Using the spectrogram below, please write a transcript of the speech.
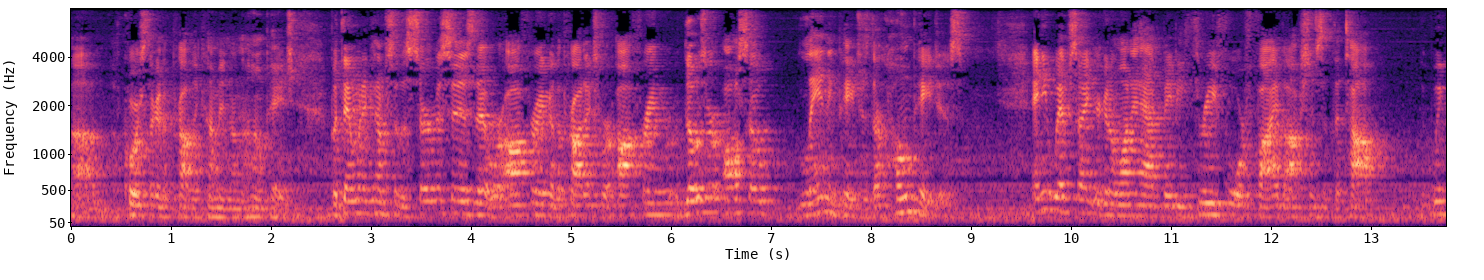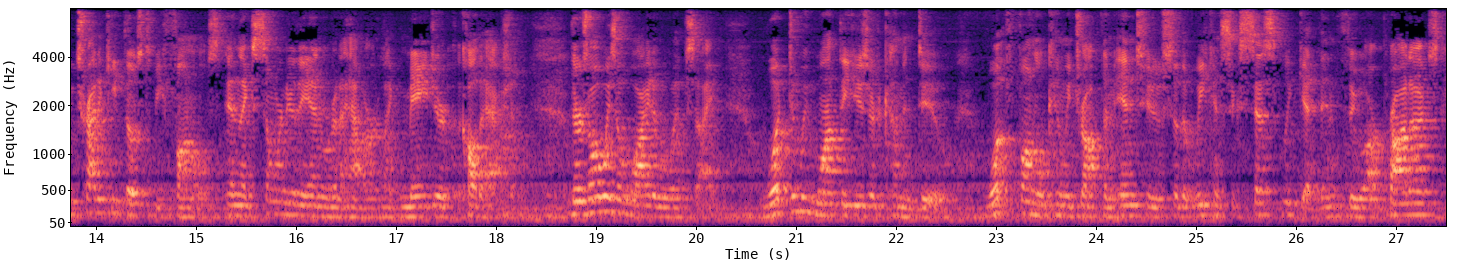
Um, of course, they're going to probably come in on the homepage. But then when it comes to the services that we're offering or the products we're offering, those are also landing pages. They're home pages. Any website, you're going to want to have maybe three, four, five options at the top. We try to keep those to be funnels, and like somewhere near the end, we're going to have our like major call to action. There's always a why to a website. What do we want the user to come and do? What funnel can we drop them into so that we can successfully get them through our products,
